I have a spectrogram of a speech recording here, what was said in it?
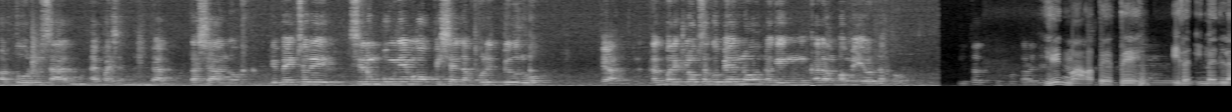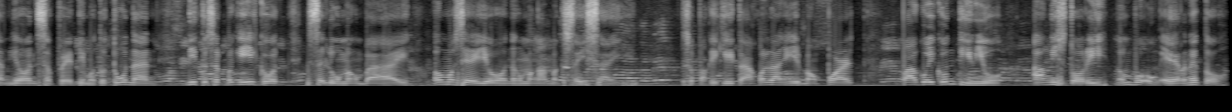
Arturo San, ay pa siya, Tasiano. Eventually, sinumbong niya yung mga opisyal ng Politburo. Yan, nagbalik loob sa gobyerno, naging kalamba mayor na to. Yun mga kapepe, ilan-ilan lang yon sa pwede matutunan dito sa pag-iikot sa lumang bahay o museo ng mga magsaysay. So pakikita ko lang yung ibang part bago i-continue ang history ng buong era nito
